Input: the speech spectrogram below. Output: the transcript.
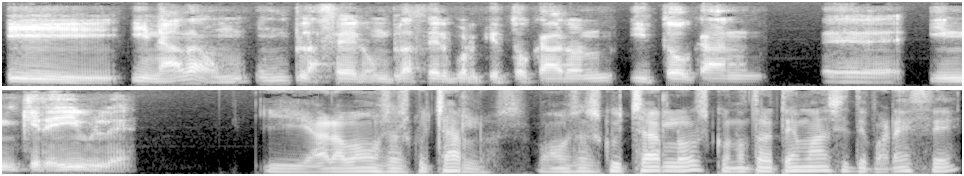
Y, nada, un, placer, un placer porque tocaron y tocan eh, increíble. y ahora vamos a escucharlos. Vamos a escucharlos con otro tema, si te parece.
